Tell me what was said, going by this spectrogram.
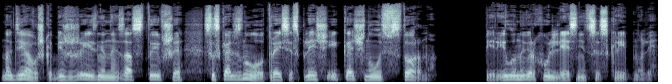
Но девушка, безжизненная, застывшая, соскользнула у Трейси с плеч и качнулась в сторону. Перила наверху лестницы скрипнули.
